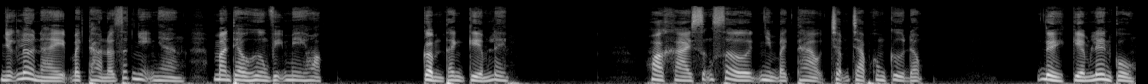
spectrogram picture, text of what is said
Những lời này Bạch Thảo nói rất nhẹ nhàng, mang theo hương vị mê hoặc. Cầm thanh kiếm lên. Hòa Khai sững sờ nhìn Bạch Thảo chậm chạp không cử động. Để kiếm lên cổ,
